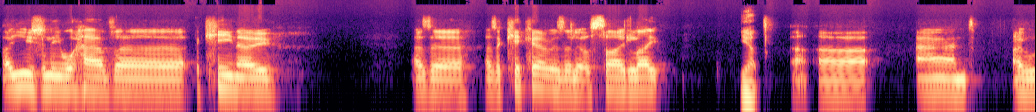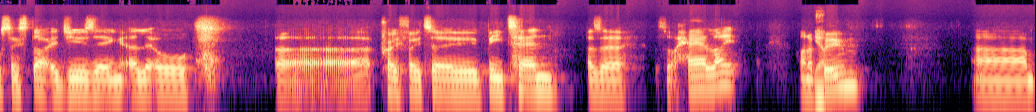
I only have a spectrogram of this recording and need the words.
I usually will have a, a Kino as a as a kicker, as a little side light, yep. uh, and I've also started using a little uh, Profoto B10 as a sort of hair light on a Yep. boom. Um,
